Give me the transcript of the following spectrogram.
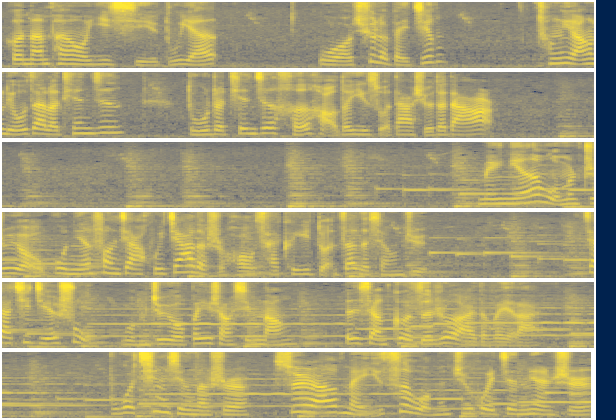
和男朋友一起读研。我去了北京，程阳留在了天津，读着天津很好的一所大学的大二。每年我们只有过年放假回家的时候才可以短暂的相聚。假期结束，我们就又背上行囊，奔向各自热爱的未来。不过庆幸的是，虽然每一次我们聚会见面时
